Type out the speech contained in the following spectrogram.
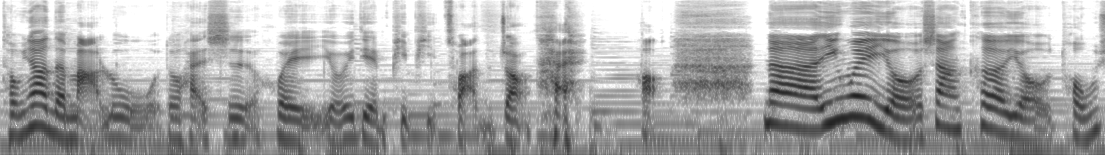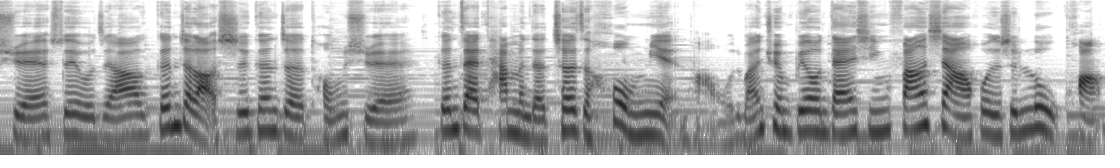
同样的马路，我都还是会有一点皮皮抓的状态。好，那因为有上课有同学，所以我只要跟着老师，跟着同学，跟在他们的车子后面，哈，我完全不用担心方向或者是路况。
